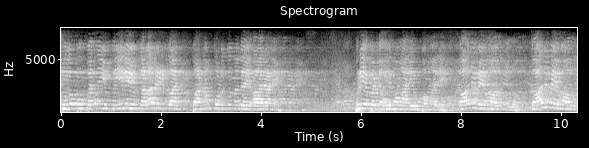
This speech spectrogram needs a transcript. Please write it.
ചുവപ്പും പച്ചയും നീലയും കളറെടുക്കാൻ പണം കൊടുക്കുന്നത് ആരാണ്? പ്രിയപ്പെട്ട ഉമ്മമാരെ ഉപ്പമാരെ കാലമേ മാറുന്നതും കാലമേ മാറുന്നുള്ളൂ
